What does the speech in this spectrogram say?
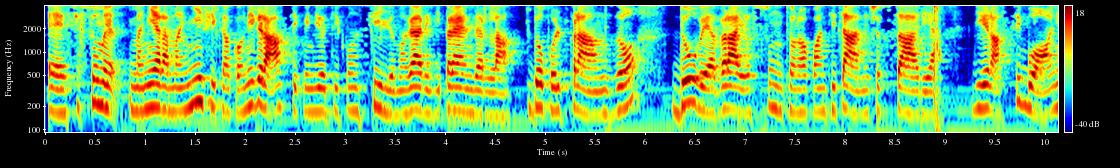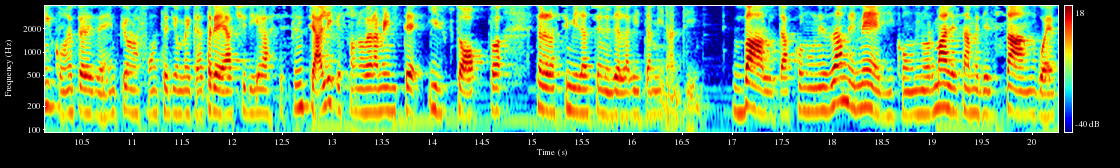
eh, si assume in maniera magnifica con i grassi, quindi io ti consiglio magari di prenderla dopo il pranzo, dove avrai assunto una quantità necessaria di grassi buoni, come per esempio una fonte di omega 3 acidi grassi essenziali, che sono veramente il top per l'assimilazione della vitamina D. Valuta con un esame medico, un normale esame del sangue,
